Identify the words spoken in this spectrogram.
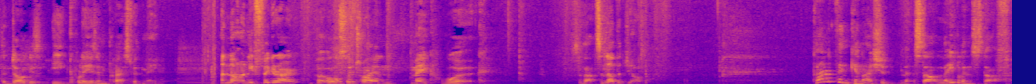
The dog is equally as impressed with me. And not only figure out, but also try and make work. So that's another job. Kind of thinking I should start labeling stuff.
